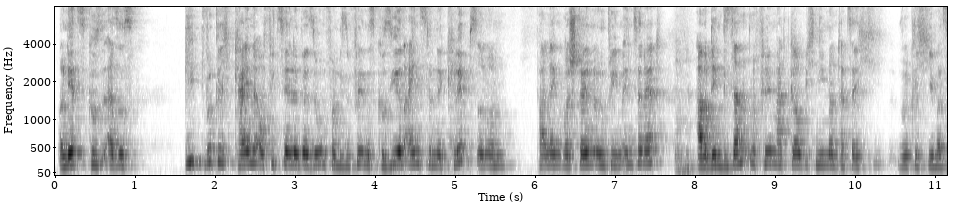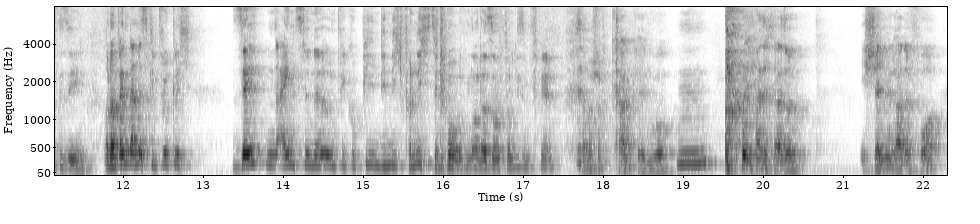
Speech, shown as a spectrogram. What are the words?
Und jetzt, also es gibt wirklich keine offizielle Version von diesem Film. Es kursieren einzelne Clips und, und paar längere Stellen irgendwie im Internet. Mhm. Aber den gesamten Film hat, glaube ich, niemand tatsächlich wirklich jemals gesehen. Oder wenn dann, es gibt wirklich selten einzelne irgendwie Kopien, die nicht vernichtet wurden oder so von diesem Film. Das ist aber schon krank irgendwo. Mhm. Ich weiß nicht, also ich stelle mir gerade vor,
